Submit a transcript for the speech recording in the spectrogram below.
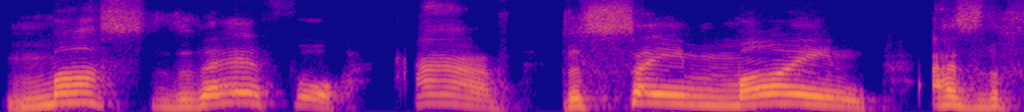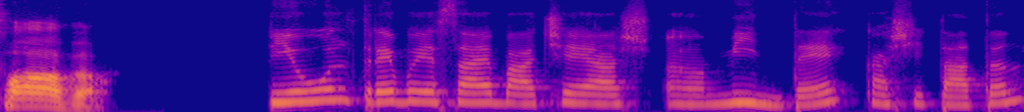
must therefore have the same mind as the Father. Fiul trebuie să aibă aceeași uh, minte ca și tatăl.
